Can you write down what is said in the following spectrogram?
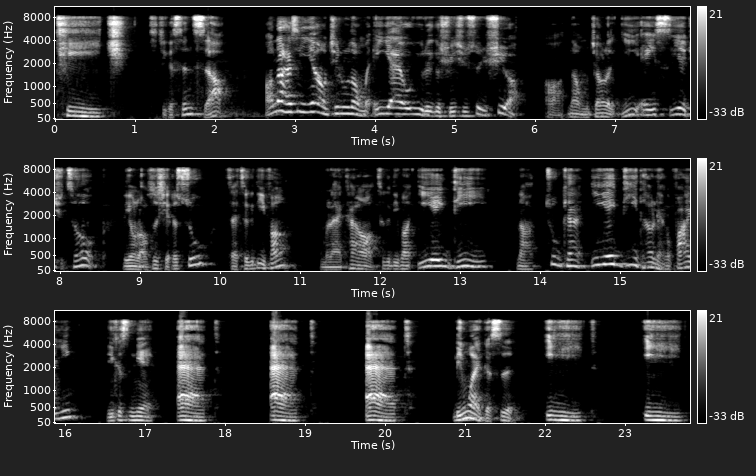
teach 这几个生词啊。好，那还是一样进入到我们 a e i o u 的一个学习顺序啊。哦，那我们教了 e a c h 之后，利用老师写的书，在这个地方，我们来看哦，这个地方 e a d，那注意看 e a d 它有两个发音，一个是念 at at at，另外一个是 eat eat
